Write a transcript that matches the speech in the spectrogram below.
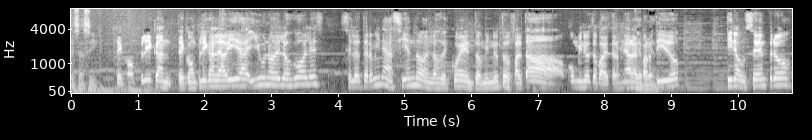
es así. Te complican, te complican la vida y uno de los goles se lo termina haciendo en los descuentos, minutos, faltaba un minuto para terminar el partido tira un centro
